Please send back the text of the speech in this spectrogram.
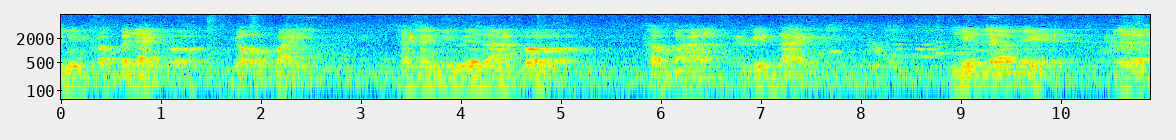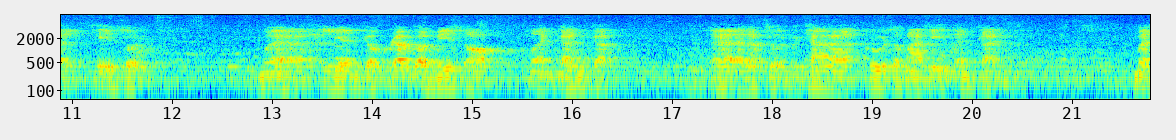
เรียนครบไม่ได้ก็ยกออกไป ถ้าใครมีเวลาก็เข้ามาเรียนได้ เรียนแล้วเนี่ยที่สุด เมื่อเรียนจบแล้วก็มีสอบเหมือนกันกับ หลักสูตรวิชาครูสมาธิเหมือนกัน เมื่อ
